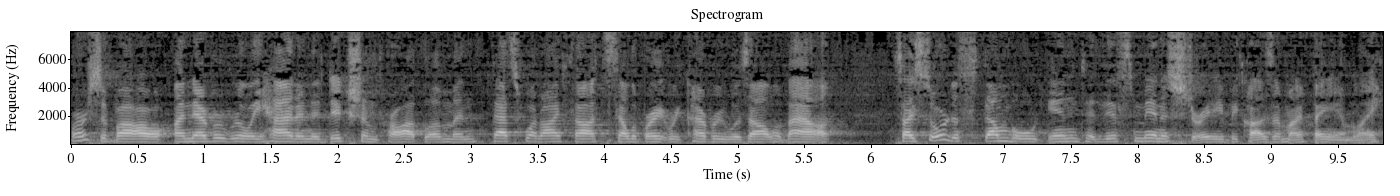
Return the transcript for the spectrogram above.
First of all, I never really had an addiction problem, and that's what I thought Celebrate Recovery was all about. So I sort of stumbled into this ministry because of my family.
